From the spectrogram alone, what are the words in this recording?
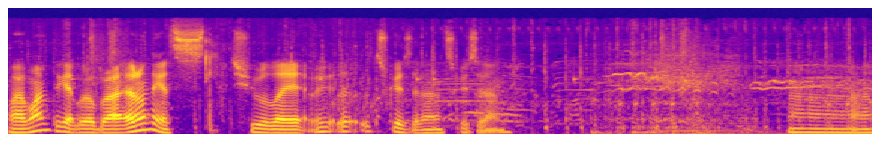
Well, I wanted to get Wheelbarrow. I don't think it's too late. Let- let's squeeze it in. Let's squeeze it in. Uh,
